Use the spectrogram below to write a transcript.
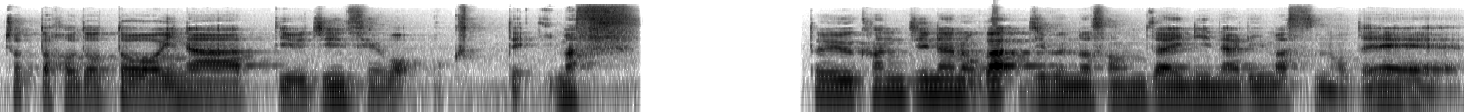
ちょっと程遠いなーっていう人生を送っています。という感じなのが自分の存在になりますので、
